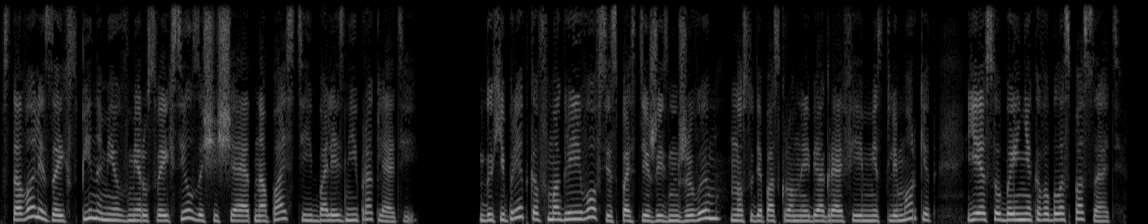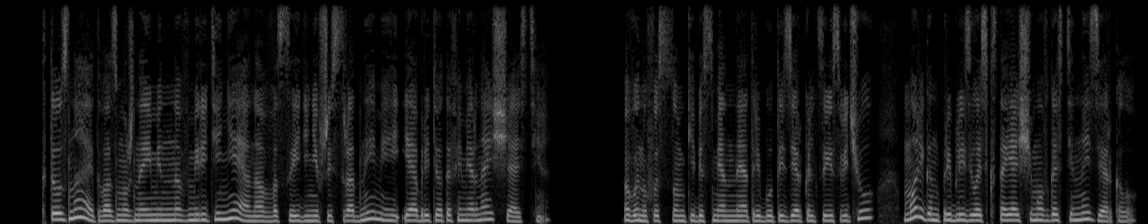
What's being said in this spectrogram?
вставали за их спинами, в меру своих сил защищая от напастей, болезней и проклятий. Духи предков могли и вовсе спасти жизнь живым, но, судя по скромной биографии Мистли Моркет, ей особо и некого было спасать. Кто знает, возможно, именно в мире теней она, воссоединившись с родными, и обретет эфемерное счастье. Вынув из сумки бессменные атрибуты зеркальца и свечу, Мориган приблизилась к стоящему в гостиной зеркалу.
